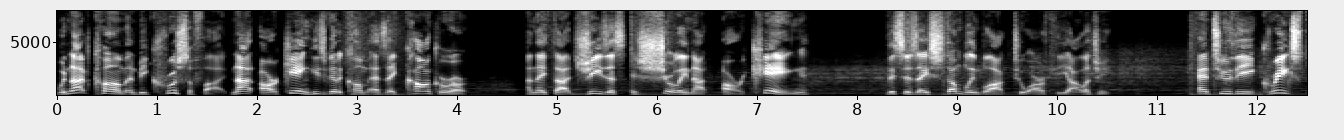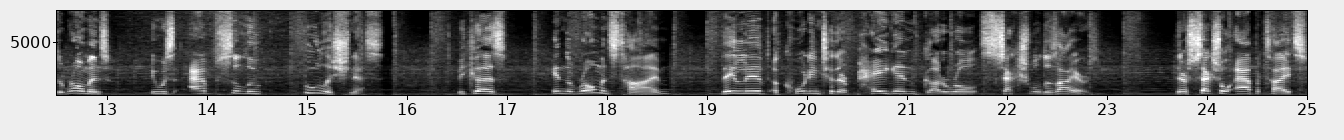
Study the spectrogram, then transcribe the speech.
would not come and be crucified. Not our king, he's going to come as a conqueror. And they thought Jesus is surely not our king. This is a stumbling block to our theology. And to the Greeks, the Romans, it was absolute foolishness. Because in the Romans' time, they lived according to their pagan, guttural, sexual desires. Their sexual appetites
